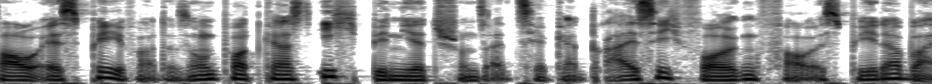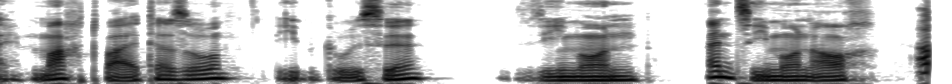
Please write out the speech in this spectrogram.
VSP, Vater-Sohn-Podcast. Ich bin jetzt schon seit circa 30 Folgen VSP dabei. Macht weiter so. Liebe Grüße, Simon. Ein Simon auch. Oh,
